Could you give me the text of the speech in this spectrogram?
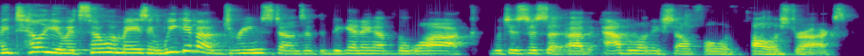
I tell you, it's so amazing. We give out dreamstones at the beginning of the walk, which is just an abalone shell full of polished rocks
